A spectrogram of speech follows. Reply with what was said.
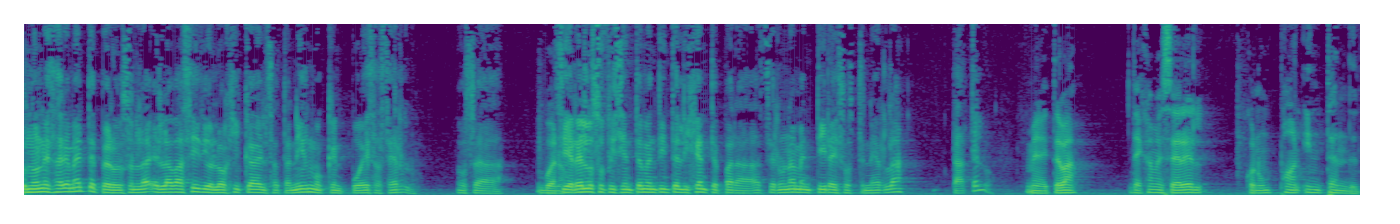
Pues no necesariamente, pero eso es la, es la base ideológica del satanismo, que puedes hacerlo. O sea, Bueno. si eres lo suficientemente inteligente para hacer una mentira y sostenerla, dátelo. Mira, ahí te va. Déjame ser el, con un pun intended,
